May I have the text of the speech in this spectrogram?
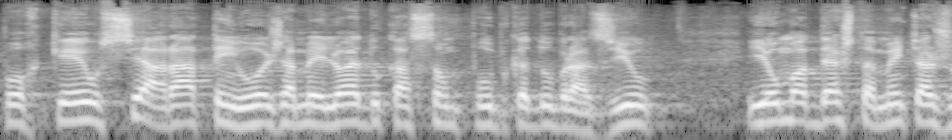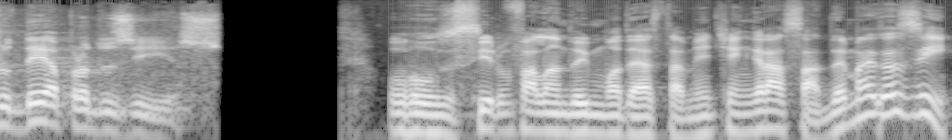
Porque o Ceará tem hoje a melhor educação pública do Brasil e eu modestamente ajudei a produzir isso. O Ciro falando imodestamente é engraçado, mas assim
